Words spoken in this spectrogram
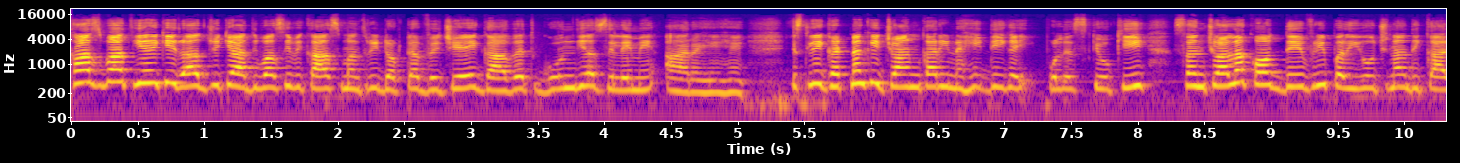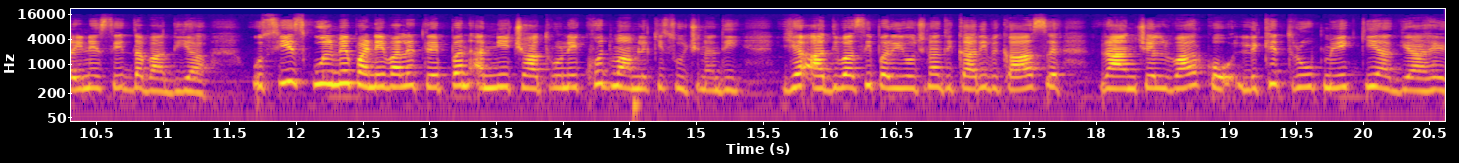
खास बात यह है कि राज्य के आदिवासी विकास मंत्री डॉक्टर विजय गावित गोंदिया ज़िले में आ रहे हैं। इसलिए घटना की जानकारी नहीं दी गई पुलिस, क्योंकि संचालक और देवरी परियोजना अधिकारी ने इसे दबा दिया। उसी स्कूल में पढ़ने वाले तिरपन अन्य छात्रों ने खुद मामले की सूचना दी। यह आदिवासी परियोजना अधिकारी विकास रांचेलवार को लिखित रूप में किया गया है।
